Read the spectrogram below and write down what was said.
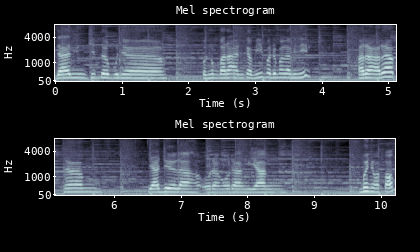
dan kita punya pengembaraan kami pada malam ini. Harap-harap um, tiadalah orang-orang yang menyotong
